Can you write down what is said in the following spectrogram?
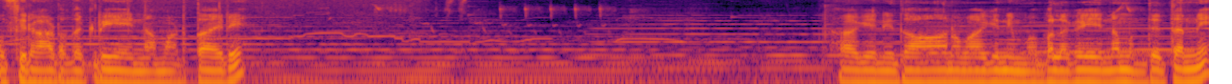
ಉಸಿರಾಟದ ಕ್ರಿಯೆಯನ್ನು ಮಾಡ್ತಾ ಹಾಗೆ ನಿಧಾನವಾಗಿ ನಿಮ್ಮ ಬಲಗೈಯನ್ನು ಮುಂದೆ ತನ್ನಿ.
